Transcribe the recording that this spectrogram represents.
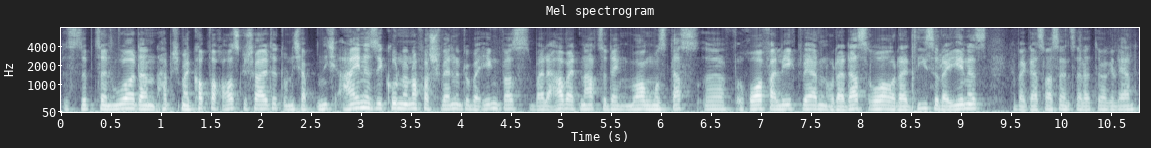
bis 17 Uhr, dann habe ich meinen Kopf auch ausgeschaltet und ich habe nicht eine Sekunde noch verschwendet, über irgendwas bei der Arbeit nachzudenken, morgen muss das äh, Rohr verlegt werden oder das Rohr oder dies oder jenes. Ich habe ja Gaswasserinstallateur gelernt.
